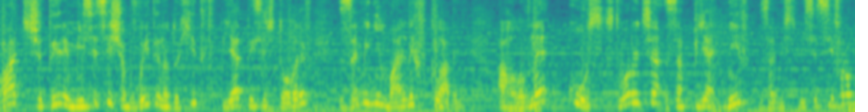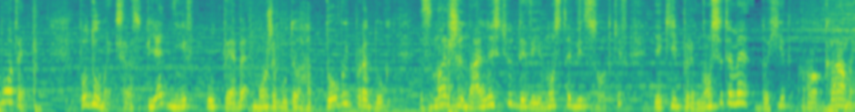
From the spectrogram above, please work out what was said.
2-4 місяці, щоб вийти на дохід в 5 тисяч доларів за мінімальних вкладень. А головне, курс створюється за 5 днів замість місяців роботи. Подумай, через 5 днів у тебе може бути готовий продукт з маржинальністю 90%, який приноситиме дохід роками.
